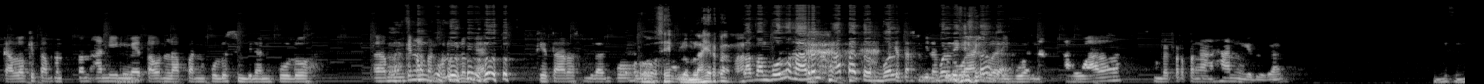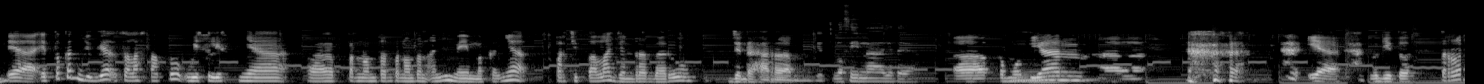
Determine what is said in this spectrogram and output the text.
Kalau kita menonton anime tahun 80 90 eh, mungkin 80 belum ya, sekitar 90 Oh, saya belum lahir pak, maaf. 80 harem apa tuh? Boleh sekitar boleh 90-an, dikasih tahu nggak? 2000-an awal sampai pertengahan gitu kan. Mhm. Ya, itu kan juga salah satu wishlistnya eh, penonton-penonton anime, makanya terciptalah genre baru, genre harem gitu. Lovina gitu ya. Eh, kemudian, eh, ya begitu. Terus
